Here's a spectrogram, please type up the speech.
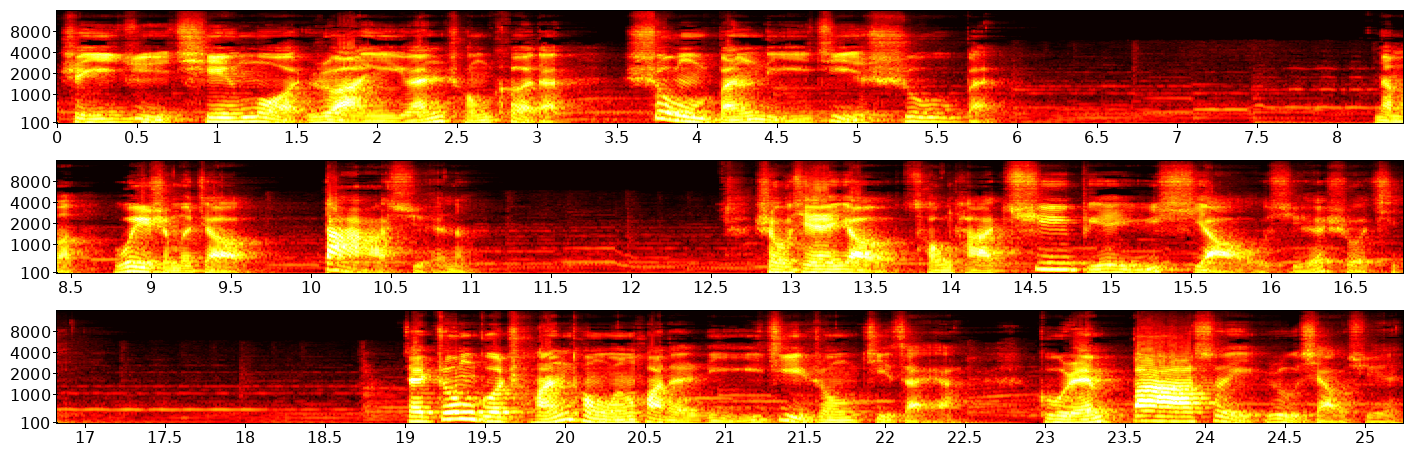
是依据清末阮元重刻的《宋本礼记》书本。那么，为什么叫大学呢？首先要从它区别于小学说起。在中国传统文化的《礼记》中记载啊，古人八岁入小学，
